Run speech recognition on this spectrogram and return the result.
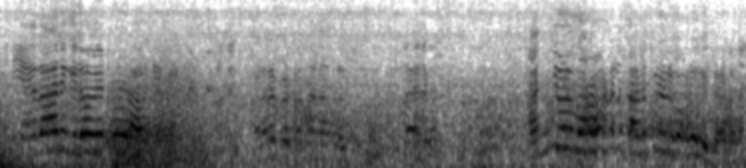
ഇനി ഏതാനും കിലോമീറ്ററുകൂടെ ആവശ്യമില്ല വളരെ പെട്ടെന്ന് തന്നെ നമ്മൾ. എന്തായാലും മഞ്ഞൊരു കുറവുണ്ടെങ്കിലും തണുപ്പിനൊരു കുറവില്ല. കേട്ടോ.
